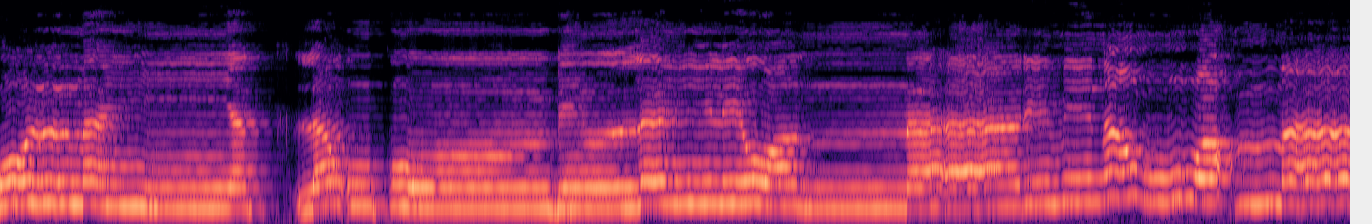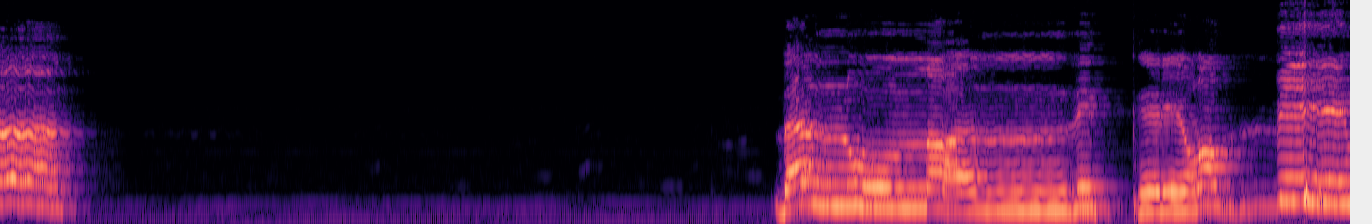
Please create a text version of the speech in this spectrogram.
قل من يكلؤكم بالليل والنهار من الرحمن بل هم عن ذكر ربهم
